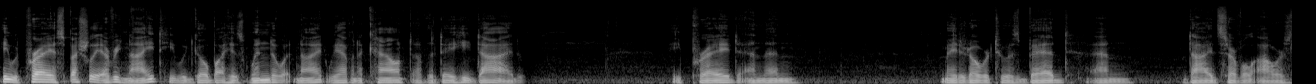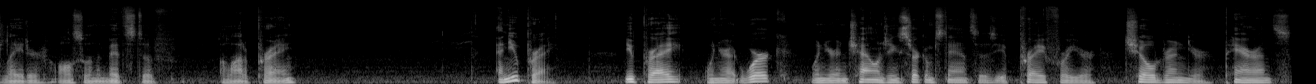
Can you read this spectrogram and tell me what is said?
He would pray, especially every night. He would go by his window at night. We have an account of the day he died. He prayed and then made it over to his bed and died several hours later, also in the midst of a lot of praying. And you pray. You pray when you're at work, when you're in challenging circumstances. You pray for your children, your parents,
